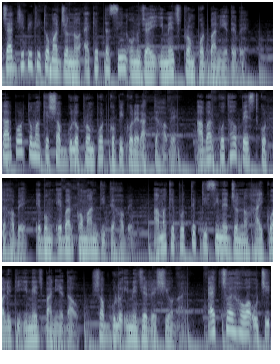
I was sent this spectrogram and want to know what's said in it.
চ্যাট জিপিটি তোমার জন্য এক একটা সিন অনুযায়ী ইমেজ প্রম্পট বানিয়ে দেবে। তারপর তোমাকে সবগুলো প্রম্পট কপি করে রাখতে হবে, আবার কোথাও পেস্ট করতে হবে এবং এবার কমান্ড দিতে হবে। আমাকে প্রত্যেকটি সিনের জন্য হাই কোয়ালিটি ইমেজ বানিয়ে দাও, সবগুলো ইমেজের রেশিও নয়। এক ছয় হওয়া উচিত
